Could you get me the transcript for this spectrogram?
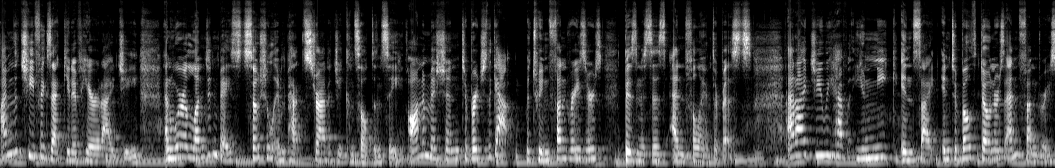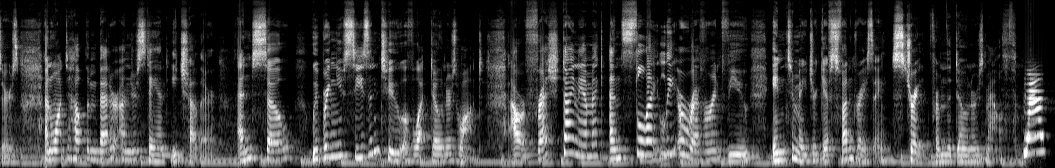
I'm the Chief Executive here at IG, and we're a London based social impact strategy consultancy on a mission to bridge the gap between fundraisers, businesses, and philanthropists. At IG, we have unique insight into both donors and fundraisers and want to help them better understand each other. And so, we bring you season two of What Donors Want, our fresh, dynamic, and slightly irreverent view into major gifts fundraising, straight from the donor's mouth.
